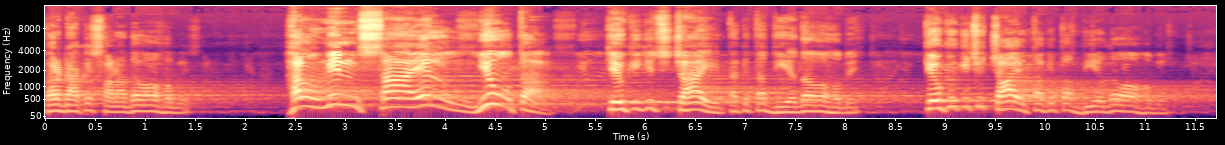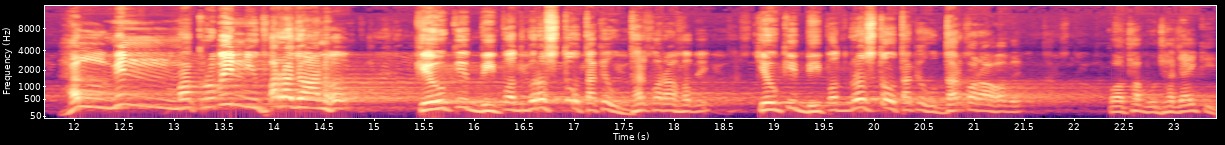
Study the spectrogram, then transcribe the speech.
তার ডাকে সাড়া দেওয়া হবে। হালমিন সাইল ইউতা। কেউ কি কিছু চায়, তাকে তা দিয়ে দেওয়া হবে। কেউ কি কিছু চায়, তাকে তা দিয়ে দেওয়া হবে। হালমিন মাকরুবিন ফরাজান হো। কেউ কি বিপদগ্রস্ত, তাকে উদ্ধার করা হবে। কেউ কি বিপদগ্রস্ত, তাকে উদ্ধার করা হবে। কথা বোঝা যায় কি?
